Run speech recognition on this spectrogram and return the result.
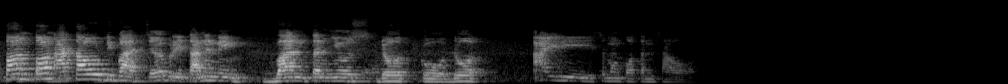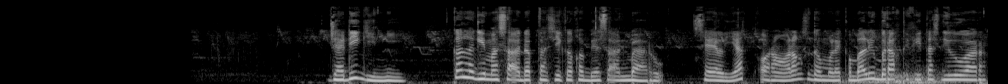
Tonton atau dibaca beritanya ning bantennews.co.id semengkoten saos. Jadi gini, kan lagi masa adaptasi ke kebiasaan baru. Saya lihat orang-orang sudah mulai kembali beraktivitas di luar.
